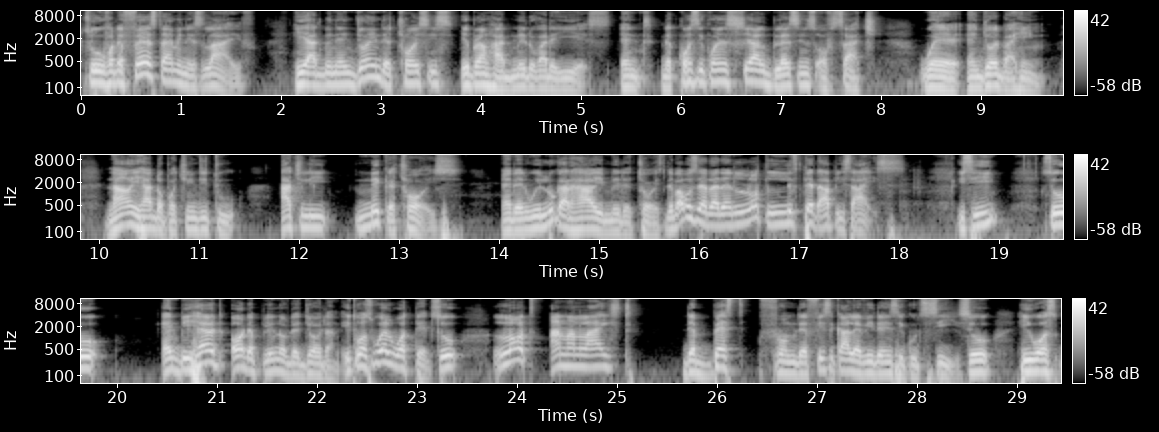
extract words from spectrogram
So, for the first time in his life, he had been enjoying the choices Abraham had made over the years, and the consequential blessings of such were enjoyed by him. Now he had the opportunity to actually make a choice, and then we look at how he made a choice. The Bible said that then Lot lifted up his eyes. You see, so and beheld all the plain of the Jordan. It was well watered. So Lot analyzed the best from the physical evidence he could see. So he was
